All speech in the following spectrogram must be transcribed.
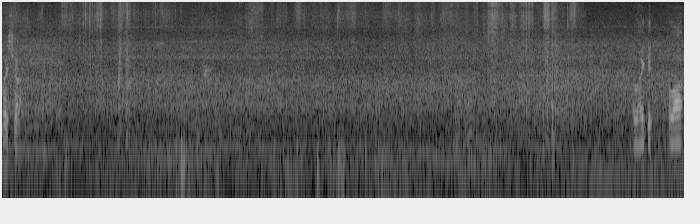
Nice shot. I like it a lot.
